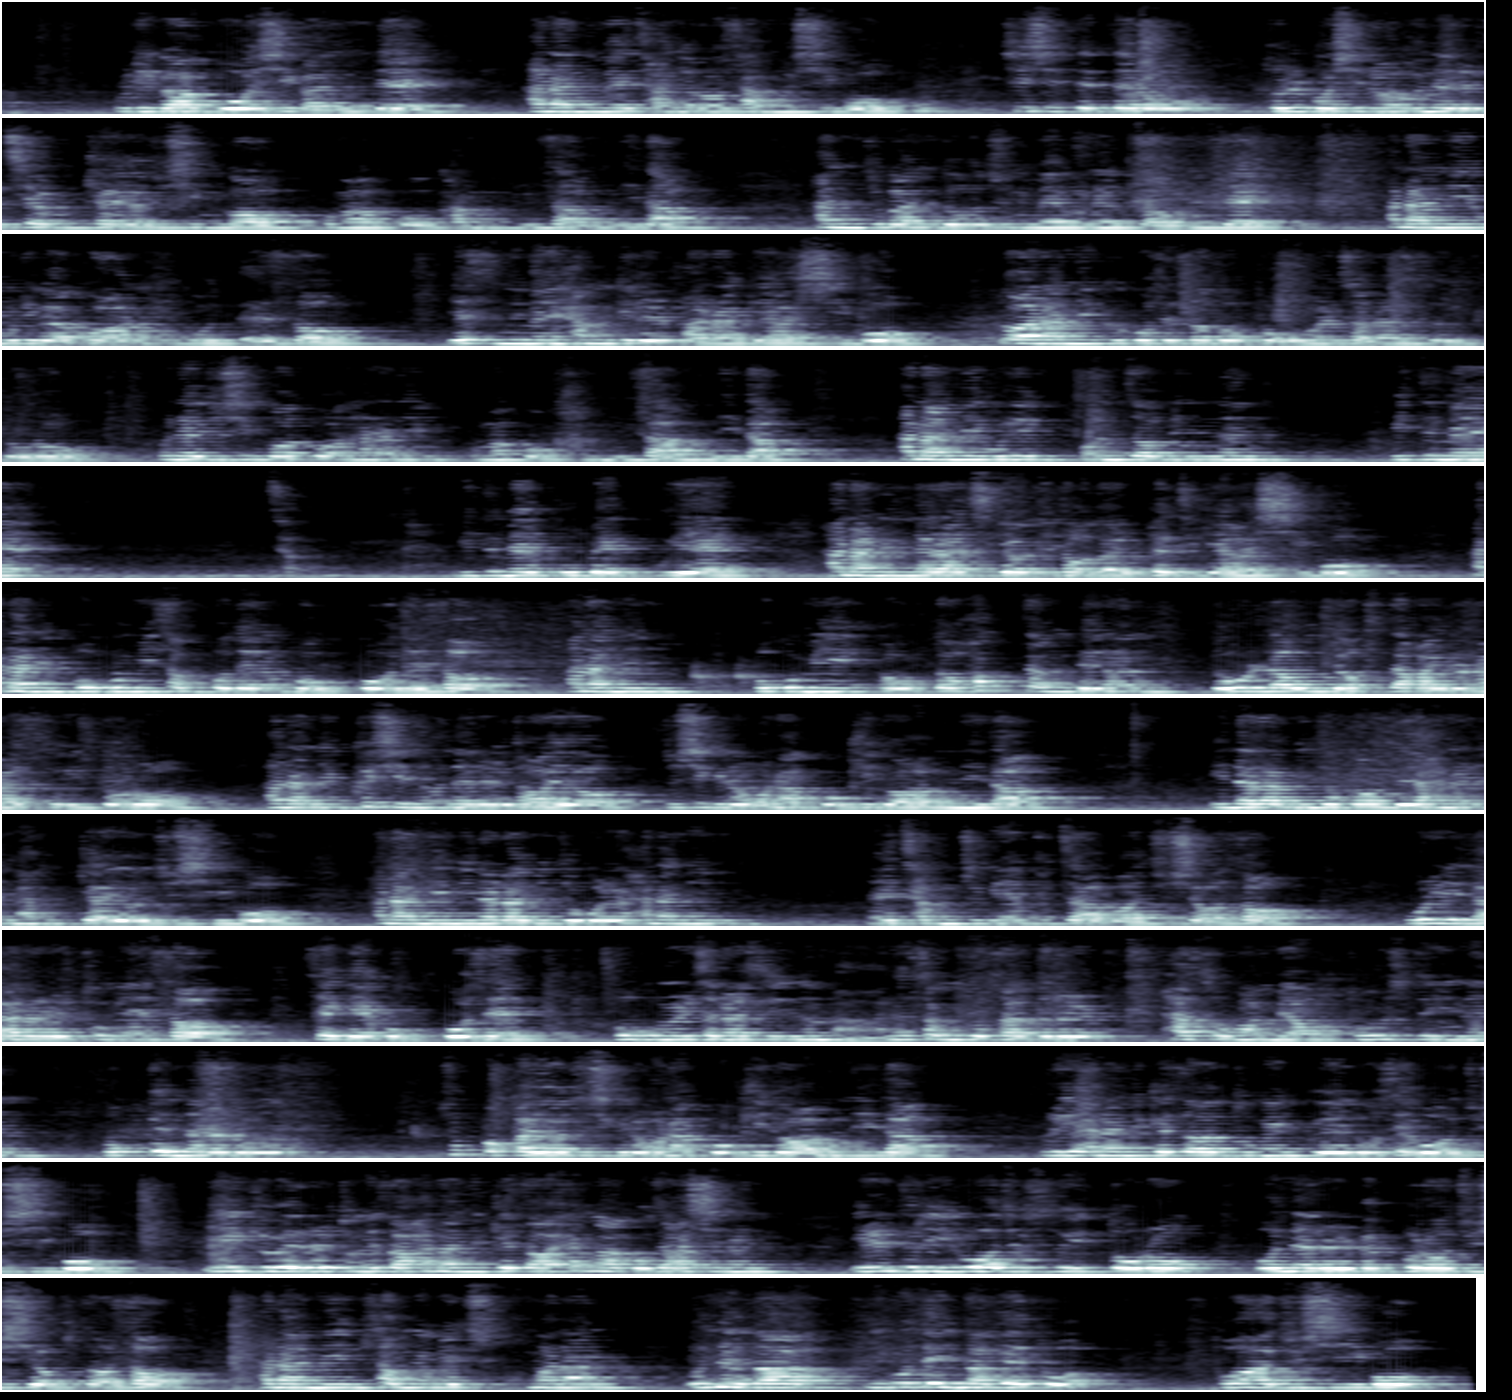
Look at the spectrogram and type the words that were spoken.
우리가 무엇이 가는데 하나님의 자녀로 삼으시고 시시때때로 돌보시는 은혜를 체험케 하여 주신 것 고맙고 감사합니다. 한 주간도 주님의 은혜 가운데 하나님 우리가 거하는 곳에서 예수님의 향기를 바라게 하시고 또 하나님 그곳에서도 복음을 전할 수 있도록 은혜 주신 것 또한 하나님 고맙고 감사합니다. 하나님 우리 먼저 믿는 믿음의 자, 믿음의 고백 위에 하나님 나라 지경이 더 넓혀지게 하시고 하나님 복음이 선포되는 곳곳에서 하나님 복음이 더욱더 확장되는 놀라운 역사가 일어날 수 있도록 하나님 크신 은혜를 더하여 주시기를 원하고 기도합니다. 이 나라 민족 가운데 하나님 함께하여 주시고 하나님 이 나라 민족을 하나님의 장중에 붙잡아 주셔서 우리 나라를 통해서 세계 곳곳에 복음을 전할 수 있는 많은 선교사들을 파송하며 도울 수 있는 복된 나라로 축복하여 주시기를 원하고 기도합니다. 우리 하나님께서 동행교회도 세워주시고 이 교회를 통해서 하나님께서 행하고자 하시는 일들이 이루어질 수 있도록 은혜를 베풀어 주시옵소서 하나님 성령의 충만한 은혜가 이곳에 임하게 도, 도와주시고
